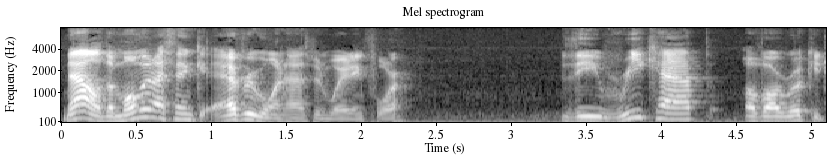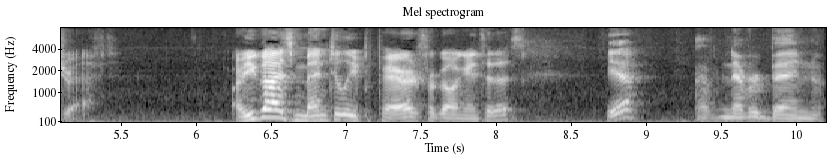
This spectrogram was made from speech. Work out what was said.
Now, the moment I think everyone has been waiting for the recap of our rookie draft. Are you guys mentally prepared for going into this? Yeah. I've never been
